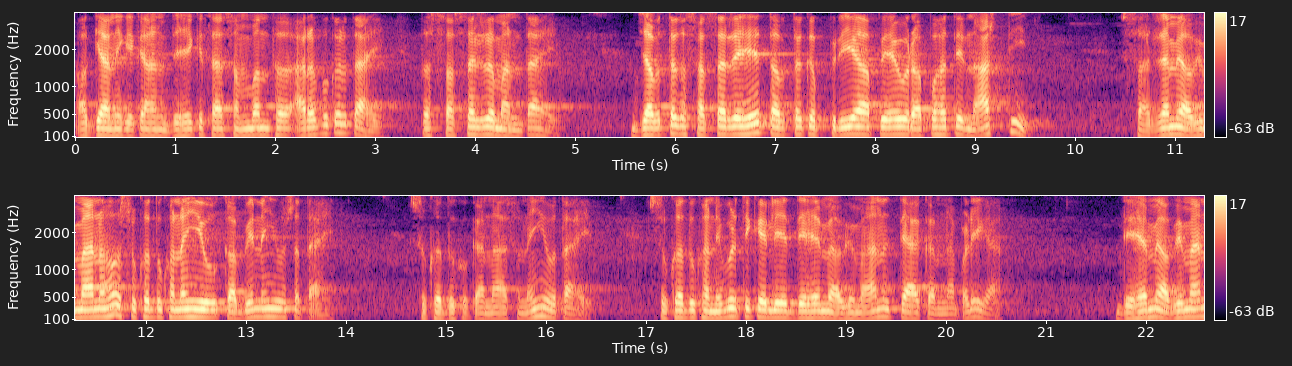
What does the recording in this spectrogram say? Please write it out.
अज्ञान के कारण देह के साथ संबंध आरोप करता है तो सशरीर मानता है। जब तक सशरीर है, तब तक प्रिय अप्रिय और अपहति नास्ती। शरीर में अभिमान हो, सुख दुख नहीं हो, कभी नहीं हो सकता है। सुख दुख का नाश नहीं होता है। सुख दुख निवृत्ति के लिए देह में अभिमान त्याग करना पड़ेगा। देह में अभिमान,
